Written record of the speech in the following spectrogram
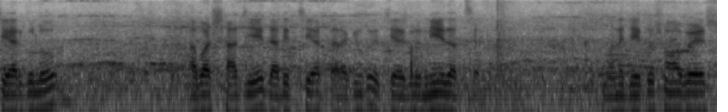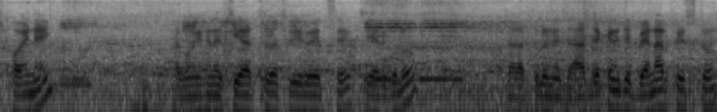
চেয়ারগুলো আবার সাজিয়ে, যাদের চেয়ার, তারা কিন্তু এই চেয়ারগুলো নিয়ে যাচ্ছে। মানে যেহেতু সমাবেশ হয় নাই এবং এখানে চেয়ার ছোড়াছুড়ি হয়েছে চেয়ারগুলো তারা তুলে নিয়েছে। আর যেখানে যে ব্যানার ফেস্টুন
